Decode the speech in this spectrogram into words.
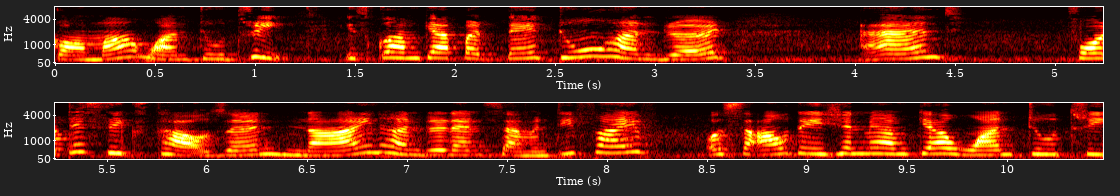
comma one two three इसको हम क्या पढ़ते हैं two hundred and forty six thousand nine hundred and seventy five और साउथ एशियन में हम क्या one, two, three,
